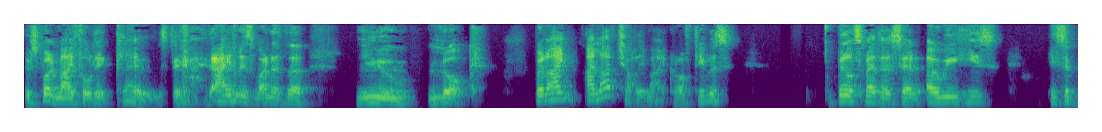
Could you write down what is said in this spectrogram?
was probably my fault it closed. I was one of the new look, but I I love Charlie Mycroft. He was Bill Smethurst said, "Oh, he's he's a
